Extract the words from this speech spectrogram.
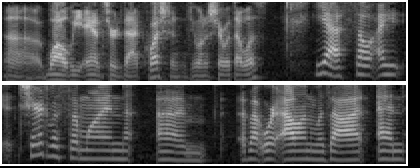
uh, while we answered that question. Do you want to share what that was? Yeah, so I shared with someone um, about where Allan was at, and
